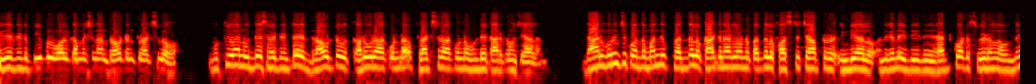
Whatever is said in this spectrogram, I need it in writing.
ఇదేంటంటే people world commission on drought and ఫ్లడ్స్లో ముఖ్యమైన ఉద్దేశం ఏంటంటే డ్రౌట్ కరువు రాకుండా ఫ్లడ్స్ రాకుండా ఉండే కార్యక్రమం చేయాలని. దాని గురించి కొంతమంది పెద్దలు కాకినాడలో ఉన్న పెద్దలు ఫస్ట్ చాప్టర్ ఇండియాలో ఎందుకంటే ఇది ఇది హెడ్ క్వార్టర్ స్వీడన్లో ఉంది.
